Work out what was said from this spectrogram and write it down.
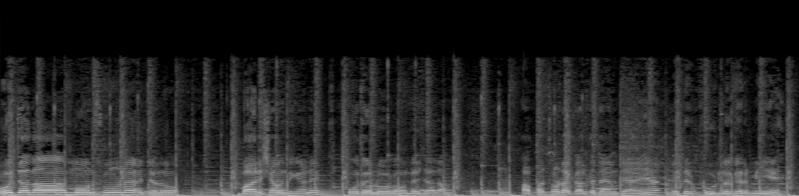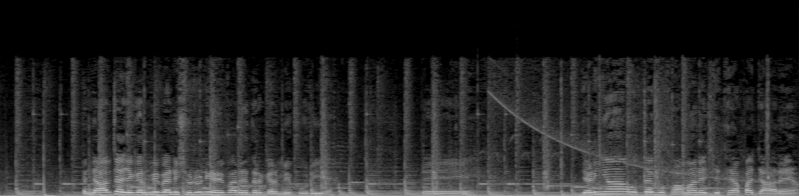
ਉਹ ਜ਼ਿਆਦਾ ਮੌਨਸੂਨ ਜਦੋਂ ਬਾਰਿਸ਼ਾਂ ਹੁੰਦੀਆਂ ਨੇ, ਉਦੋਂ ਲੋਕ ਆਉਂਦੇ ਜ਼ਿਆਦਾ। ਆਪਾਂ ਥੋੜਾ ਗਲਤ ਟਾਈਮ ਤੇ ਆਏ ਆ ਇਧਰ ਫੁੱਲ ਗਰਮੀ ਹੈ। ਪੰਜਾਬ 'ਚ ਅਜੇ ਗਰਮੀ ਪੈਣੀ ਸ਼ੁਰੂ ਨਹੀਂ ਹੋਈ, ਪਰ ਇਧਰ ਗਰਮੀ ਪੂਰੀ ਹੈ। ਤੇ ਜਿਹੜੀਆਂ ਉੱਤੇ ਗੁਫਾਵਾਂ ਨੇ, ਜਿੱਥੇ ਆਪਾਂ ਜਾ ਰਹੇ ਆ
